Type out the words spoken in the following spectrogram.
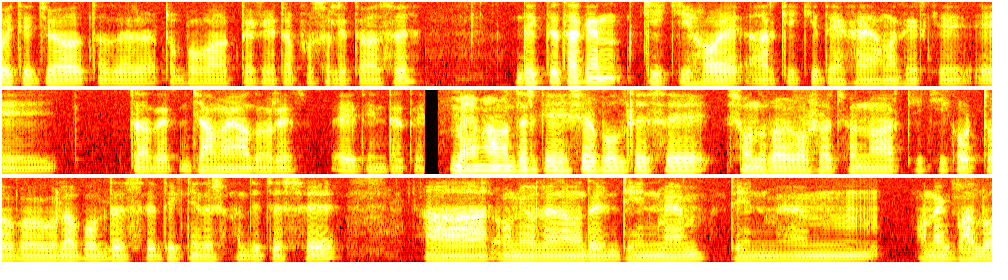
ঐতিহ্য, তাদের একটা বহাগ থেকে এটা প্রচলিত আছে। দেখতে থাকেন কি কি হয় আর কি কি দেখায় আমাদেরকে এই তাদের জামাই আদরের এই দিনটাতে। ম্যাম আমাদেরকে এসে বলতেছে সুন্দরভাবে বসার জন্য আর কি কি করতে হবে ওগুলো বলতেছে, দিক নির্দেশনা দিতেছে। আর উনি হলেন আমাদের ডিন ম্যাম ডিন ম্যাম অনেক ভালো,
